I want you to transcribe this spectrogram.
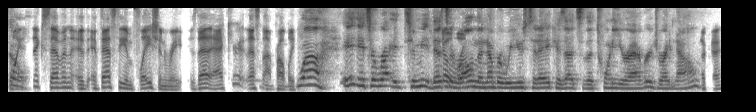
point six seven? If that's the inflation rate, is that accurate? That's not probably. Well, it, it's a right to me. That's No, around the number we use today because that's the 20 year average right now. Okay.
